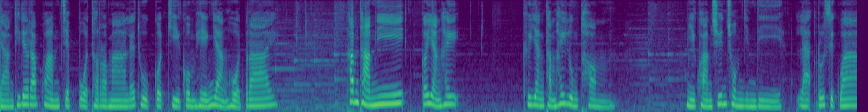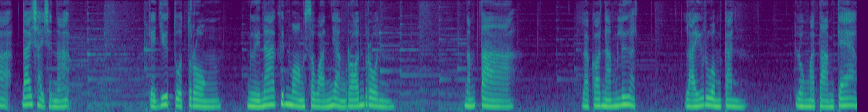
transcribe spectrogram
ยามที่ได้รับความเจ็บปวดทรมานและถูกกดขี่ข่มเหงอย่างโหดร้ายคำถามนี้ก็ยังให้คือยังทำให้ลุงทอม มีความชื่นชมยินดี และรู้สึกว่าได้ชัยชนะ แกยืดตัวตรง เงยหน้าขึ้นมองสวรรค์อย่างร้อนรน น้ำตา แล้วก็น้ำเลือด ไหลรวมกัน ลงมาตามแก้ม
